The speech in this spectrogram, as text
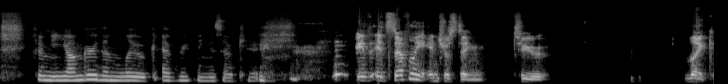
if I'm younger than Luke, everything is okay. It, it's definitely interesting to like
